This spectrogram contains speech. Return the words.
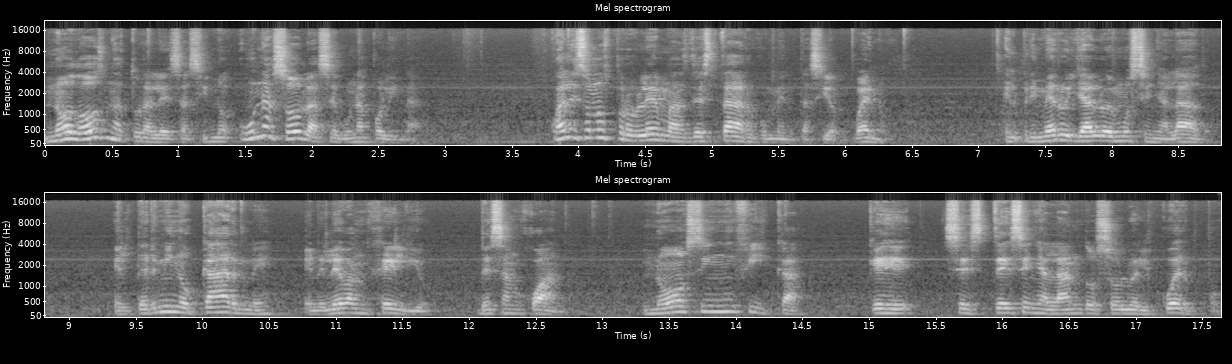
No dos naturalezas, sino una sola, según Apolinar. ¿Cuáles son los problemas de esta argumentación? Bueno, el primero ya lo hemos señalado. El término carne en el Evangelio de San Juan no significa que se esté señalando solo el cuerpo,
